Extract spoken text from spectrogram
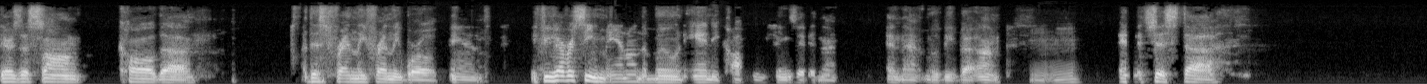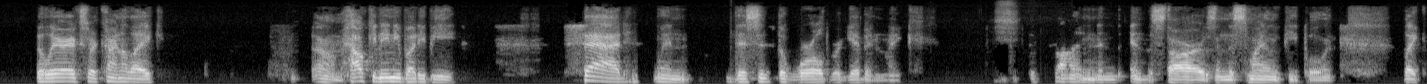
there's a song called uh, "This Friendly Friendly World," and if you've ever seen Man on the Moon, Andy Kaufman sings it in that in that movie. But um, mm-hmm. and it's just uh, the lyrics are kind of like, um, how can anybody be sad when this is the world we're given? Like the sun and and the stars and the smiling people and like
